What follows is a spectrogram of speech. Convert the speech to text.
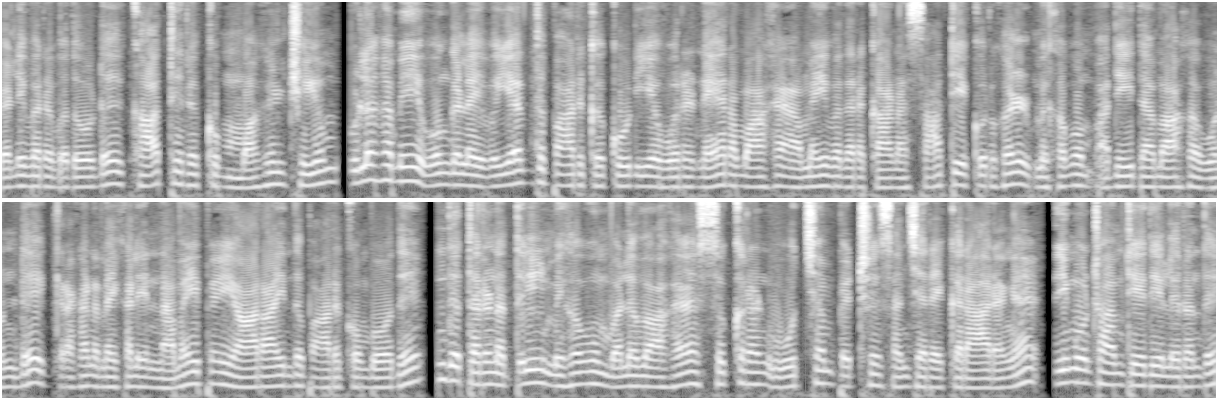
வெளிவருவதோடு காத்திருக்கும் மகிழ்ச்சியும் உலகமே உங்களை உயர்ந்து பார்க்கக்கூடிய ஒரு நேரமாக அமைவதற்கான சாத்தியக்கூறுகள் மிகவும் அதீதமாக உண்டு. கிரகநிலைகளின் அமைப்பை ஆராய்ந்து பார்க்கும்போது இந்த தருணத்தில் மிகவும் வலுவாக சுக்கிரன் உச்சம் பெற்று சஞ்சரிக்கிறாருங்க. பதிமூன்றாம் தேதியிலிருந்து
